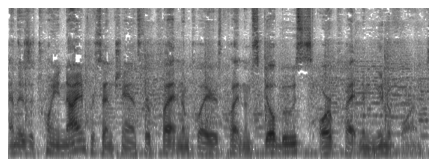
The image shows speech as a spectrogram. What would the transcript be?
and there's a 29% chance for platinum players, platinum skill boosts, or platinum uniforms.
